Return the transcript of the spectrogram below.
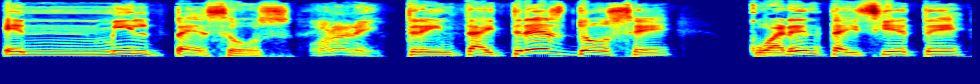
en mil pesos. Órale. 3312 47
